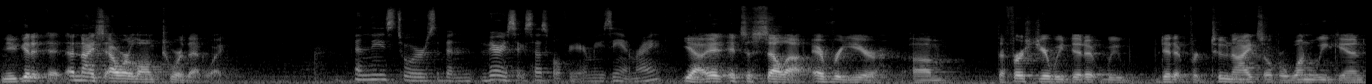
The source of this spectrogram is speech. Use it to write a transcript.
and you get a, a nice hour long tour that way. And these tours have been very successful for your museum, right? Yeah, it, it's a sellout every year. Um, the first year we did it, we did it for two nights over one weekend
